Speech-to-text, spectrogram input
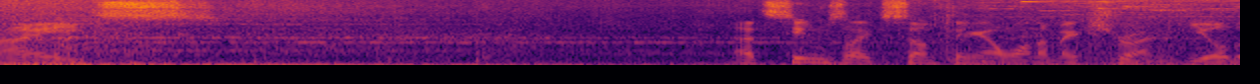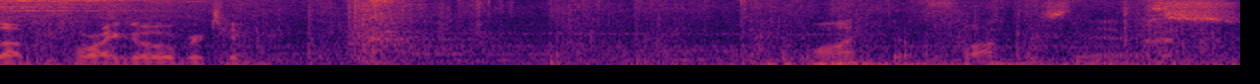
Nice. That seems like something I want to make sure I'm healed up before I go over to. What the fuck is this?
